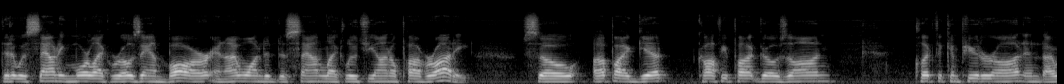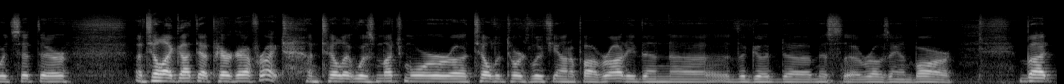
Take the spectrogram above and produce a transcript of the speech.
that it was sounding more like Roseanne Barr, and I wanted to sound like Luciano Pavarotti. So up I get, coffee pot goes on, click the computer on, and I would sit there until I got that paragraph right, until it was much more uh, tilted towards Luciano Pavarotti than uh, the good uh, Miss uh, Roseanne Barr. But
